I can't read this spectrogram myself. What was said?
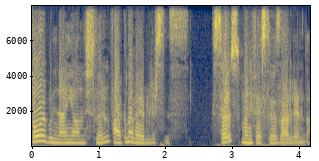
doğru bilinen yanlışların farkına verebilirsiniz. Söz manifesto yazarlarında.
